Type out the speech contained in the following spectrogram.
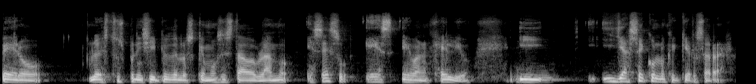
pero estos principios de los que hemos estado hablando es eso, es Evangelio. Y, y ya sé con lo que quiero cerrar.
